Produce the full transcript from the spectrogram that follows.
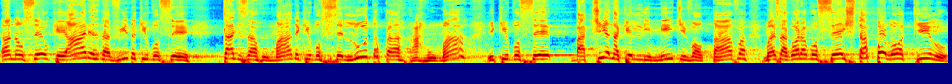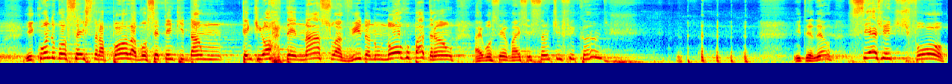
A não ser o que? Áreas da vida que você está desarrumado e que você luta para arrumar e que você batia naquele limite e voltava, mas agora você extrapolou aquilo. E quando você extrapola, você tem que dar um, tem que ordenar a sua vida num novo padrão. Aí você vai se santificando. Entendeu? Se a gente for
